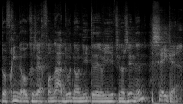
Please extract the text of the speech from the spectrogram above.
door vrienden ook gezegd van nou, doe het nou niet. wie heeft je nou zin in? Zeker.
